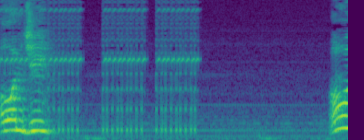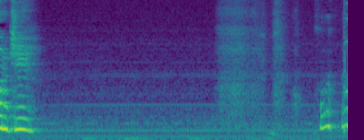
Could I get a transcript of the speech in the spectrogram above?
OMG. OMG.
